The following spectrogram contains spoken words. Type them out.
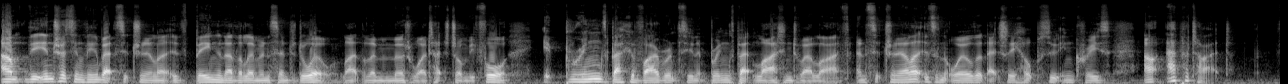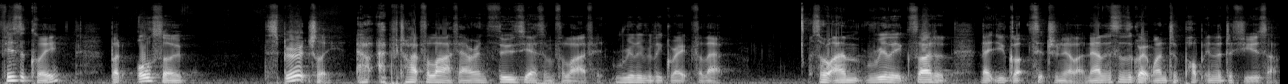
Um, the interesting thing about citronella is being another lemon scented oil, like the lemon myrtle I touched on before, it brings back a vibrancy and it brings back light into our life. And citronella is an oil that actually helps to increase our appetite physically, but also spiritually our appetite for life, our enthusiasm for life. Really, really great for that. So I'm really excited that you got citronella. Now this is a great one to pop in the diffuser.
